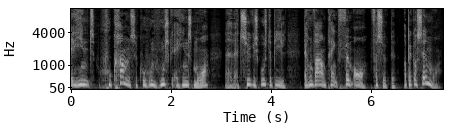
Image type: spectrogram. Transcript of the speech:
at hendes hukommelse kunne hun huske, at hendes mor, der havde været psykisk ustabil, da hun var omkring fem år, forsøgte at begå selvmord.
